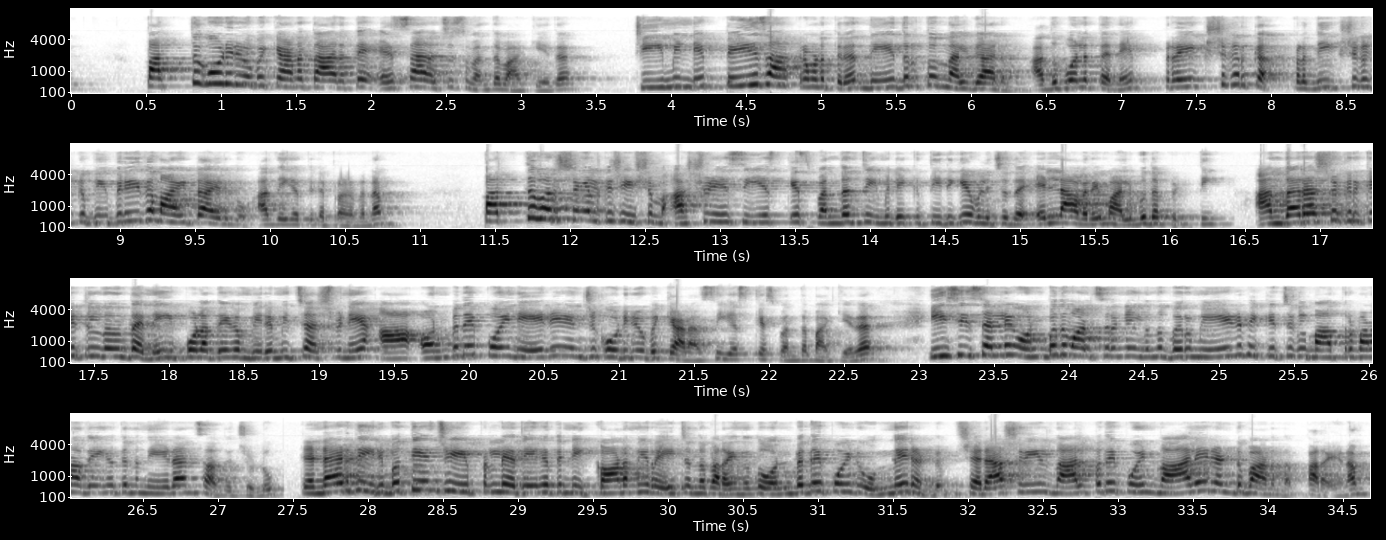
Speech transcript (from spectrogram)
പത്ത് കോടി രൂപയ്ക്കാണ് താരത്തെ എസ് ആർ എച്ച് സ്വന്തമാക്കിയത്. ടീമിന്റെ പേസ് ആക്രമണത്തിന് നേതൃത്വം നൽകാനും അതുപോലെ തന്നെ പ്രേക്ഷകർക്ക് പ്രതീക്ഷകൾക്ക് വിപരീതമായിട്ടായിരുന്നു അദ്ദേഹത്തിന്റെ പ്രകടനം. പത്ത് വർഷങ്ങൾക്ക് ശേഷം അശ്വിനെ സി എസ് കെ സ്വന്തം ടീമിലേക്ക് തിരികെ വിളിച്ചത് എല്ലാവരെയും അത്ഭുതപ്പെടുത്തി. അന്താരാഷ്ട്ര ക്രിക്കറ്റിൽ നിന്ന് തന്നെ ഇപ്പോൾ അദ്ദേഹം വിരമിച്ച അശ്വിനെ ആ ഒൻപത് പോയിന്റ് ഏഴ് അഞ്ച് കോടി രൂപയ്ക്കാണ് സി എസ് കെ സ്വന്തമാക്കിയത് ഈ സീസണിലെ ഒൻപത് മത്സരങ്ങളിൽ നിന്ന് വെറും ഏഴ് വിക്കറ്റുകൾ മാത്രമാണ് അദ്ദേഹത്തിന് നേടാൻ സാധിച്ചുള്ളൂ. രണ്ടായിരത്തി ഇരുപത്തിയഞ്ച് ഏപ്രിലിൽ അദ്ദേഹത്തിന്റെ ഇക്കോണമി റേറ്റ് എന്ന് പറയുന്നത് ഒൻപത് പോയിന്റ് ഒന്ന് രണ്ടും ശരാശരിയിൽ നാൽപ്പത് പോയിന്റ് നാല് രണ്ടുമാണെന്ന് പറയണം.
